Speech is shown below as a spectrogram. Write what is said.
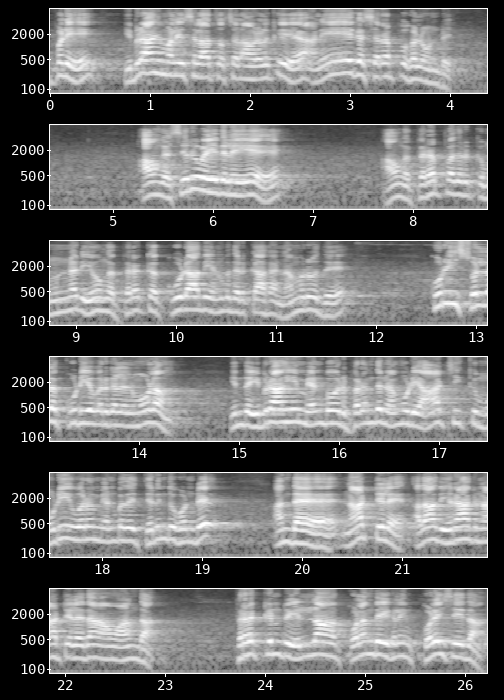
இப்படி இப்ராஹிம் அலி சலாத்து வசலாம் அவர்களுக்கு அநேக சிறப்புகள் உண்டு. அவங்க சிறு வயதிலேயே அவங்க பிறப்பதற்கு முன்னர் இவங்க பிறக்கக்கூடாது என்பதற்காக நம்ருது. குறி சொல்லக்கூடியவர்கள் மூலம் இந்த இப்ராஹிம் என்பவர் பிறந்து நம்முடைய ஆட்சிக்கு முடிவு வரும் என்பதை தெரிந்து கொண்டு அந்த நாட்டிலே அதாவது ஈராக் நாட்டிலே தான் அவன் வாழ்ந்தான். பிறக்கின்ற எல்லா குழந்தைகளையும் கொலை செய்தான்.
